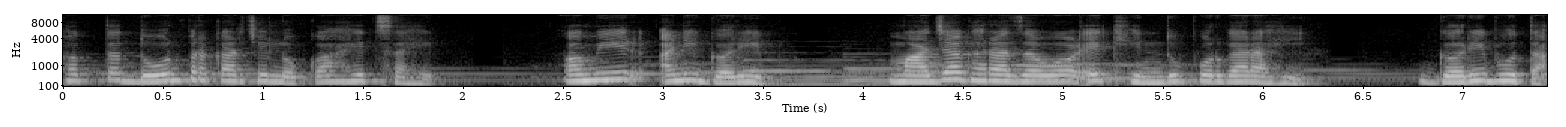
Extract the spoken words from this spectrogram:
फक्त दोन प्रकारचे लोक आहेत साहेब. अमीर आणि गरीब. माझ्या घराजवळ एक हिंदू पोरगा राही. गरीब होता.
